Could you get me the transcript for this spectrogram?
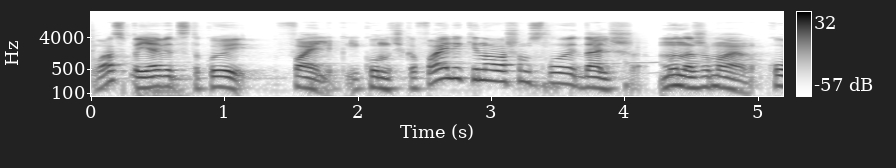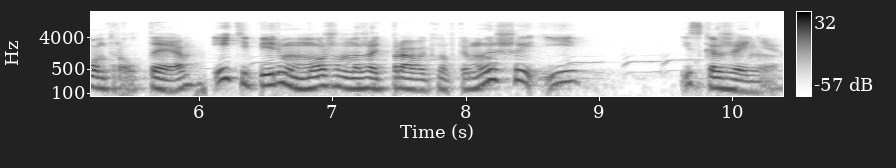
У вас появится такой файлик, иконочка файлики на вашем слое. Дальше мы нажимаем Ctrl-T, и теперь мы можем нажать правой кнопкой мыши и искажение.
